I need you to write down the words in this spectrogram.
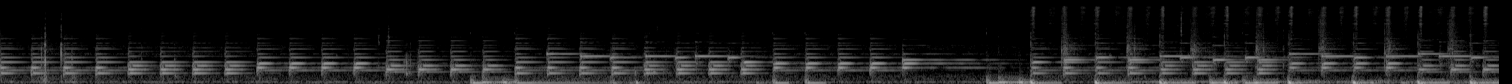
you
